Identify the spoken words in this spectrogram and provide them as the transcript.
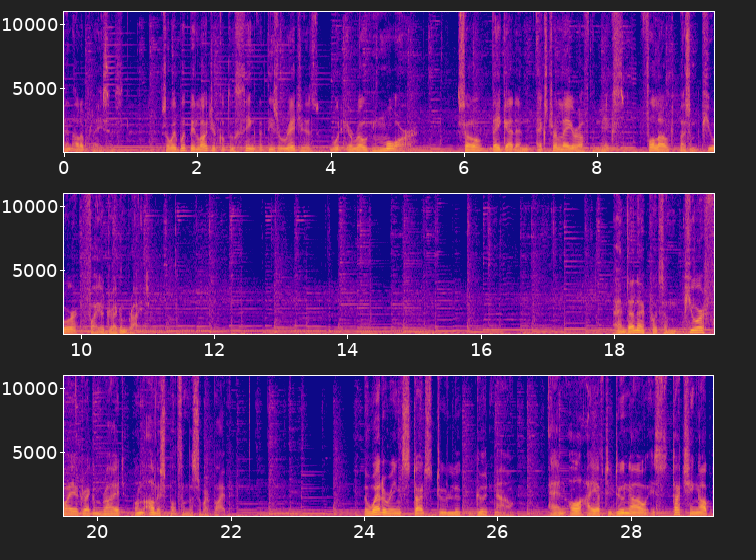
than other places so it would be logical to think that these ridges would erode more. So they get an extra layer of the mix, followed by some pure Fire Dragon Bright. And then I put some pure Fire Dragon Bright on other spots on the sewer pipe. The weathering starts to look good now. And all I have to do now is touching up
